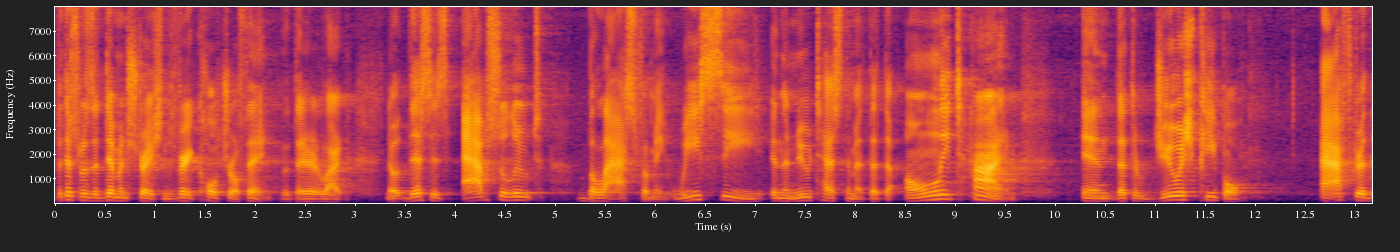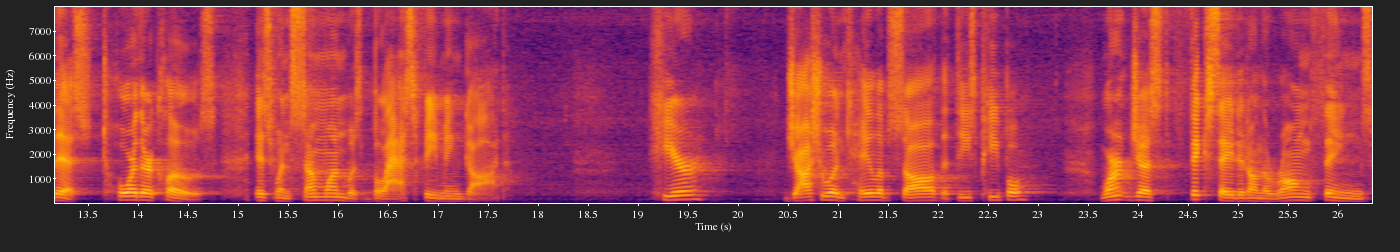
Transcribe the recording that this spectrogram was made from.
But this was a demonstration, it's a very cultural thing that they're like, no, this is absolute blasphemy. We see in the New Testament that the only time in that the Jewish people after this tore their clothes is when someone was blaspheming God. Here, Joshua and Caleb saw that these people weren't just fixated on the wrong things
